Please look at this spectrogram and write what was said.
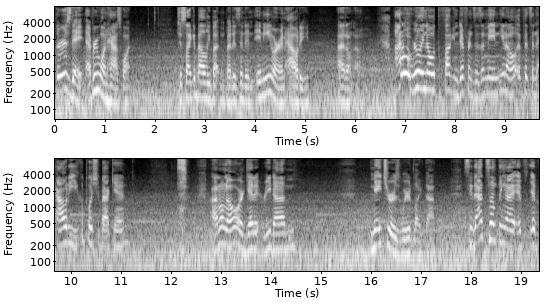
Thursday. Everyone has one. Just like a belly button, but is it an innie or an outie? I don't know. I don't really know what the fucking difference is. I mean, you know, if it's an outie, you could push it back in. I don't know, or get it redone. Nature is weird like that. See, that's something I if if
